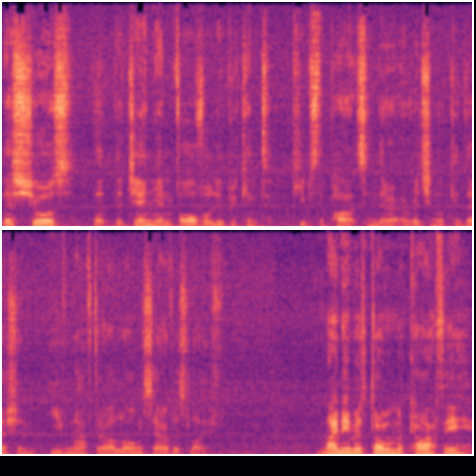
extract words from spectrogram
This shows that the genuine Volvo lubricant keeps the parts in their original condition even after a long service life. My name is Donald McCarthy.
